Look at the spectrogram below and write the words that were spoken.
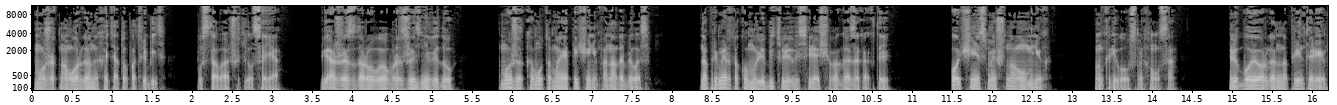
Может, на органы хотят употребить? Устало отшутился я. Я же здоровый образ жизни веду. Может, кому-то моя печень понадобилась. Например, такому любителю веселящего газа, как ты. Очень смешно, умник. Он криво усмехнулся. Любой орган на принтере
